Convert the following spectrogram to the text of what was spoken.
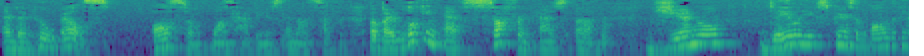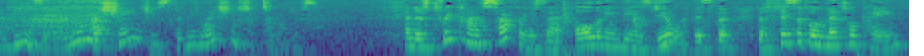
and then who else also wants happiness and not suffer. But by looking at suffering as a general daily experience of all living beings, it really changes the relationship to others. And there's three kind of sufferings that all living beings deal with. It's the, the physical mental pain,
